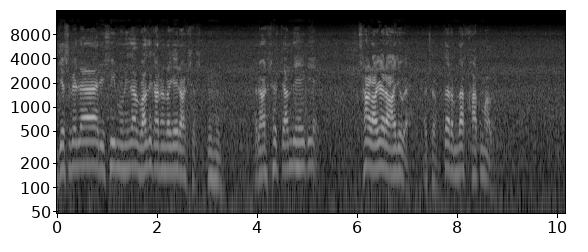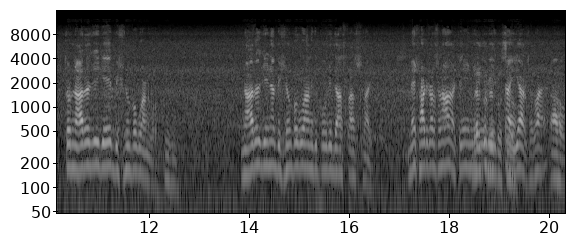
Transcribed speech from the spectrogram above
ਜਿਸ ਵੇਲੇ ਰਿਸ਼ੀ ਮੁਨੀ ਦਾ ਵਧ ਕਰਨ ਲੱਗੇ ਰਾਖਸ਼। ਰਾਖਸ਼ ਚਾਹੁੰਦੇ ਹੈ ਕਿ ਸਾਡਾ ਰਾਜ ਹੋਵੇ। ਅੱਛਾ। ਧਰਮ ਦਾ ਖਾਤਮਾ ਹੋਵੇ। तो नारद जी गए विष्णु भगवान को नारद जी ने विष्णु भगवान की पूरी दास्तान सुनाई मैं कर सुना तीन ढाई हजार सभा है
